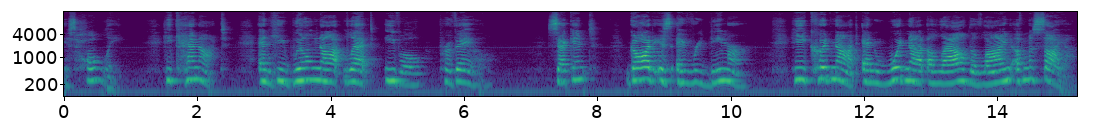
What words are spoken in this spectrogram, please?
is holy. He cannot and he will not let evil prevail. Second, God is a redeemer he could not and would not allow the line of Messiah,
